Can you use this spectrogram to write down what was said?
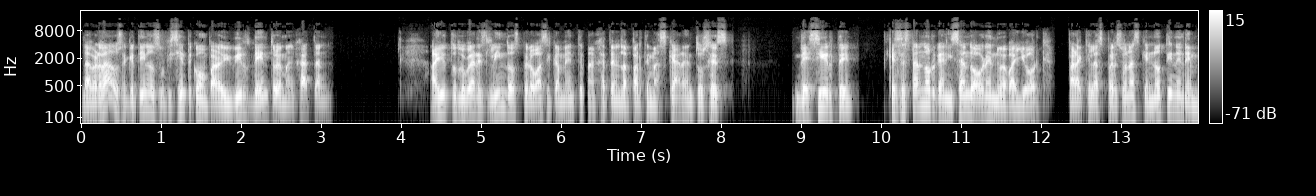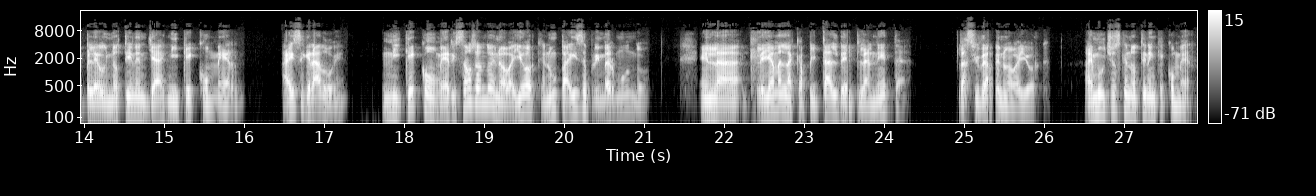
La verdad, o sea, que tiene lo suficiente como para vivir dentro de Manhattan. Hay otros lugares lindos, pero básicamente Manhattan es la parte más cara. Entonces, decirte que se están organizando ahora en Nueva York para que las personas que no tienen empleo y no tienen ya ni qué comer, a ese grado, ¿eh? Ni qué comer. Y estamos hablando de Nueva York, en un país de primer mundo, en la que le llaman la capital del planeta, la ciudad de Nueva York. Hay muchos que no tienen que comer.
